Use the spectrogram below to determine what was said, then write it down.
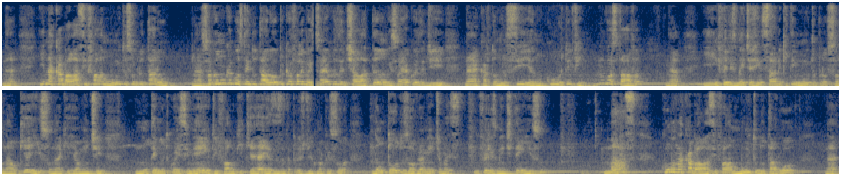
né? E na Kabbalah se fala muito sobre o tarô. Né? Só que eu nunca gostei do tarô porque eu falei, mas isso aí é coisa de charlatão, isso aí é coisa de né, cartomancia, não curto, enfim, não gostava. Né? E infelizmente a gente sabe que tem muito profissional que é isso, né? que realmente não tem muito conhecimento e fala o que quer e às vezes até prejudica uma pessoa. Não todos, obviamente, mas infelizmente tem isso. Mas, como na Kabbalah se fala muito do tarô, né?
